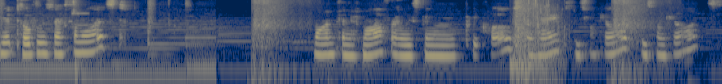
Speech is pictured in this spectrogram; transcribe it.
Yep, Tofu's next on the list. Come on, finish him off, or at least getting pretty close. Okay, please don't kill us. Please don't kill us.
